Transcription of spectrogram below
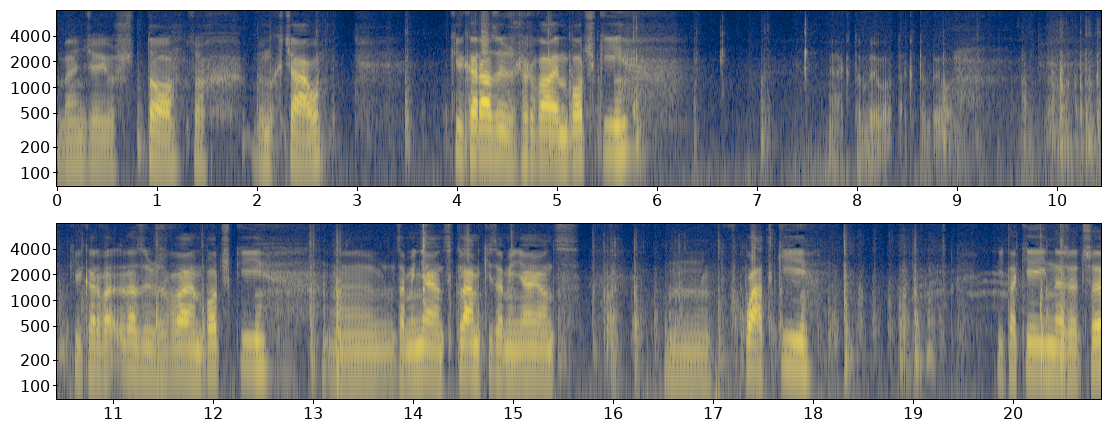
będzie już to, co bym chciał. Kilka razy już rwałem boczki. Jak to było? Tak to było. Kilka razy już rwałem boczki, ym, zamieniając klamki, zamieniając ym, wkładki i takie inne rzeczy.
